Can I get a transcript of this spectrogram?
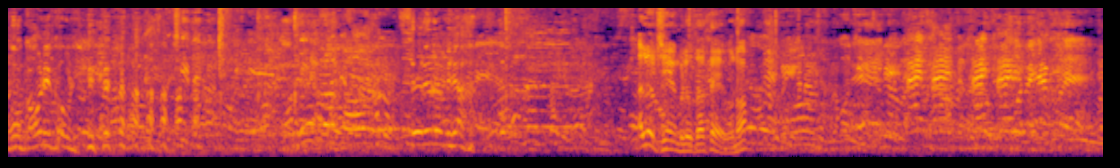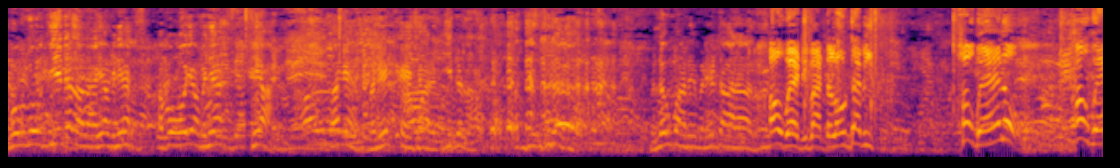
ဟောကောင်းနေကောင်းနေဆယ်လို့မရ အဲ့လိုချင်းဘယ်လိုသက်သက်ဘူးနော်ဘုံဘုံပြေးတက်လာတာရမင်းအပေါ်ရမင်းဖေးဘာကမင်းကဲချတယ်ပြေးတက်လာမလုံးပါနဲ့မင်းတာတာဟုတ်ပဲဒီမှာတစ်လုံးတက်ပြီးဟုတ်ပဲလို့ဟုတ်ပဲ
